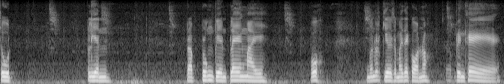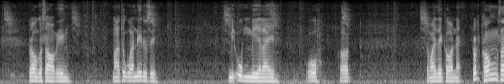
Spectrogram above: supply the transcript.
สูตร เปลี่ยน ปรับปรุงเปลี่ยนแปลงใหม่ โอ้เหมือนรถเกี่ยวสมัยแต่ก่อนเนาะครับ เป็นแค่รองกระสอบเอง มาทุกวันนี้ดูสิ มีอุ้มมีอะไร โอ้ก็ สมัยแต่ก่อนเนี่ยรถของสา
